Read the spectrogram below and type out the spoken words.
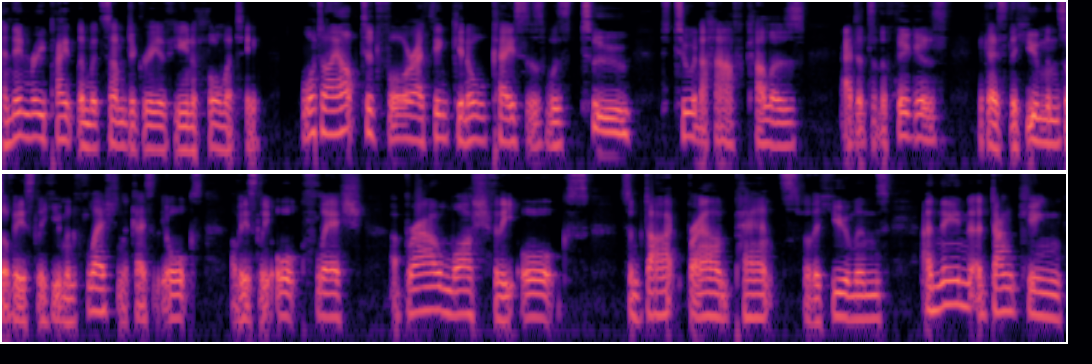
and then repaint them with some degree of uniformity. What I opted for, I think in all cases, was two to two and a half colours added to the figures in the case of the humans, obviously human flesh. In the case of the orcs, obviously orc flesh. A brown wash for the orcs. Some dark brown pants for the humans. And then a dunking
